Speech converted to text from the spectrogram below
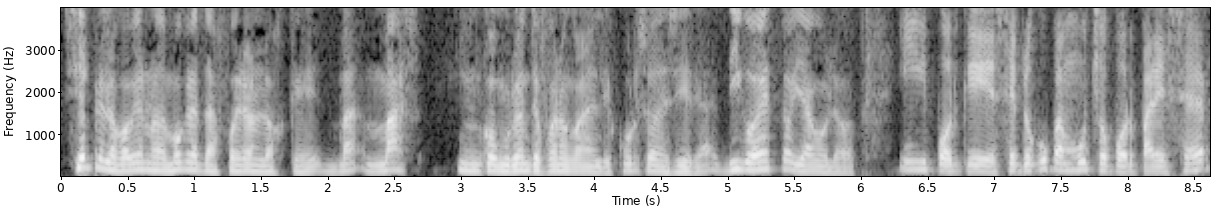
Siempre los gobiernos demócratas fueron los que más incongruentes fueron con el discurso de decir, digo esto y hago lo otro. Y porque se preocupan mucho por parecer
